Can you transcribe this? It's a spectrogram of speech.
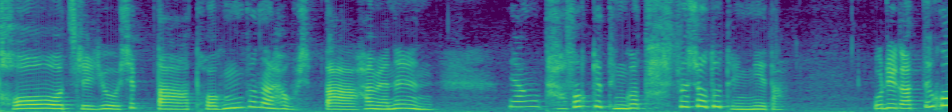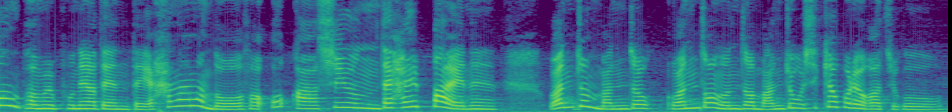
더 즐기고 싶다, 더 흥분을 하고 싶다 하면은 그냥 다섯 개 든 거 다 쓰셔도 됩니다. 우리가 뜨거운 밤을 보내야 되는데 하나만 넣어서 어 아쉬운데 할 바에는 완전 만족 완전 완전 만족을 시켜버려 가지고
